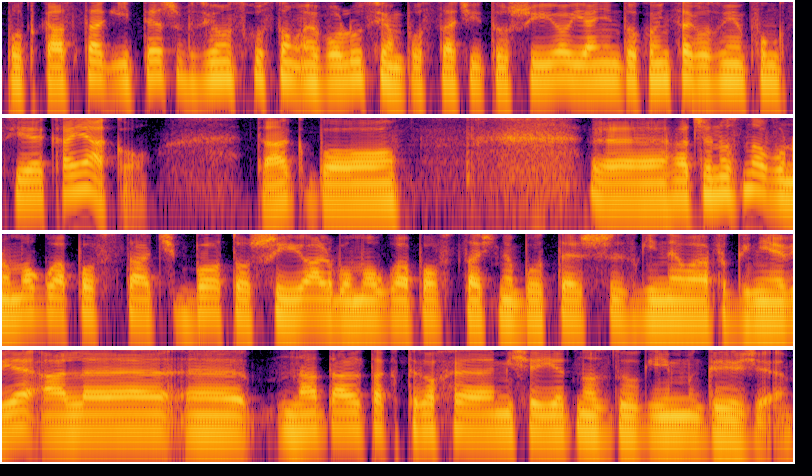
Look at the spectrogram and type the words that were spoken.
podcastach. I też w związku z tą ewolucją postaci Toshio ja nie do końca rozumiem funkcję Kayako, tak, bo E, znaczy, no znowu, no mogła powstać, bo to Shio, albo mogła powstać, no bo też zginęła w gniewie, ale e, nadal tak trochę mi się jedno z drugim gryzie.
